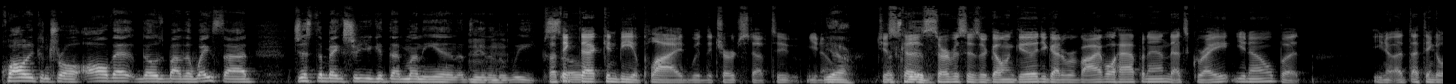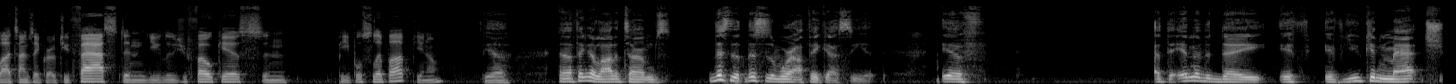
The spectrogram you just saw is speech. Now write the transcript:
quality control, all that goes by the wayside just to make sure you get that money in at the end of the week. Mm-hmm. So I think that can be applied with the church stuff too. You know, Yeah, just because services are going good, you got a revival happening. That's great, you know. But you know, I, I think a lot of times they grow too fast, and you lose your focus, and people slip up. You know, Yeah, and I think a lot of times this is this is where I think I see it. If at the end of the day, if if you can match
